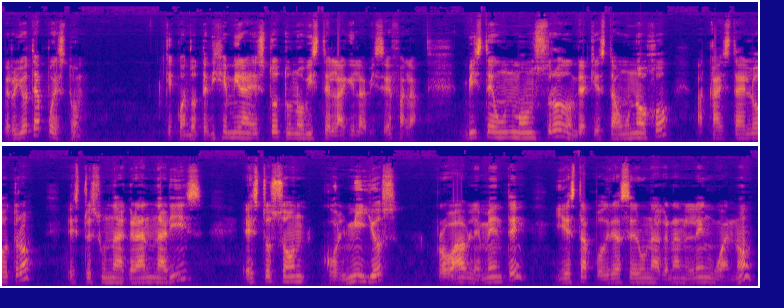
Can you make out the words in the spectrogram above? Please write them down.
Pero yo te apuesto que cuando te dije, mira esto, tú no viste el águila bicéfala. Viste un monstruo donde aquí está un ojo, acá está el otro. Esto es una gran nariz. Estos son colmillos, probablemente y esta podría ser una gran lengua, ¿no?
